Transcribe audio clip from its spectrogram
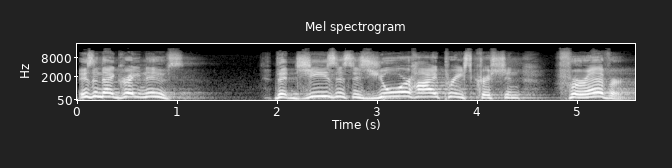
Isn't that great news? That Jesus is your high priest, Christian, forever.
